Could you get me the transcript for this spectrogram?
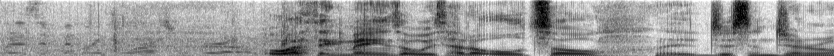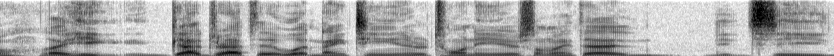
What has it been like to watch him grow? Oh, I think Maine's always had an old soul, uh, just in general. Like he got drafted at what, 19 or 20 or something like that. And he,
